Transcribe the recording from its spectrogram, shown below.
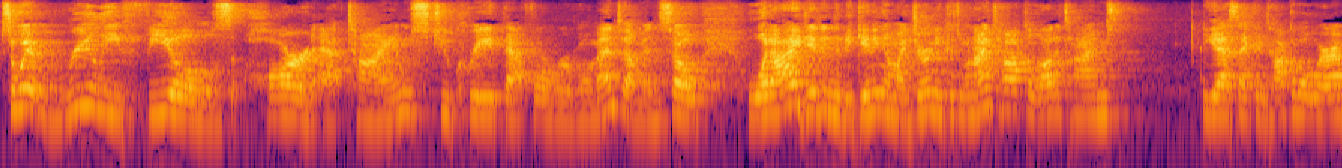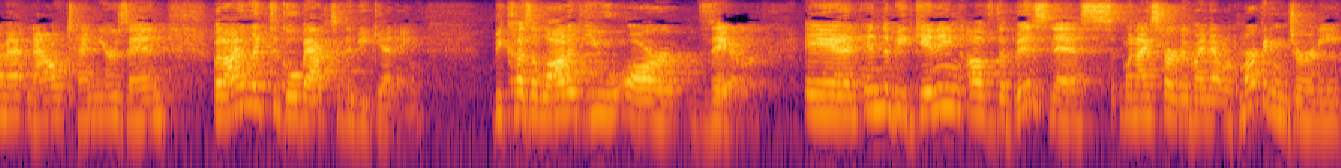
So it really feels hard at times to create that forward momentum. And so what I did in the beginning of my journey, because when I talk a lot of times, yes, I can talk about where I'm at now, 10 years in, but I like to go back to the beginning because a lot of you are there. And in the beginning of the business, when I started my network marketing journey,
